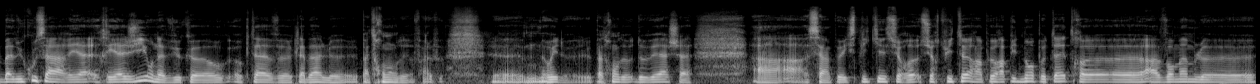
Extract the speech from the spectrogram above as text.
bah, du coup, ça a réagi. On a vu que Octave Klabal, le patron de, enfin, oui, le, patron d'OVH a, a, s'est un peu expliqué sur, sur Twitter, un peu rapidement peut-être, avant même le,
